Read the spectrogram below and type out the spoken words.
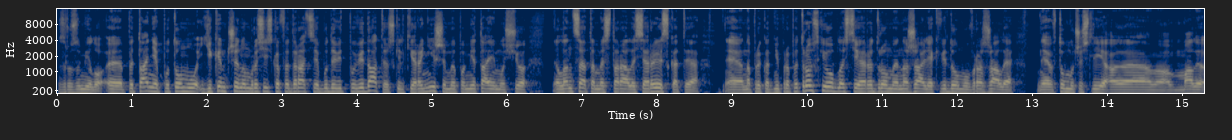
Зрозуміло. Е, Питання по тому, яким чином Російська Федерація буде відповідати, оскільки раніше ми пам'ятаємо, що ланцетами старалися рискати, е, наприклад, Дніпропетровській області аеродроми, на жаль, як відомо, вражали, е, в тому числі мали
